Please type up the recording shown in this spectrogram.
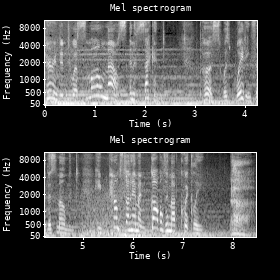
turned into a small mouse in a second. Puss was waiting for this moment. He pounced on him and gobbled him up quickly. Ah,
